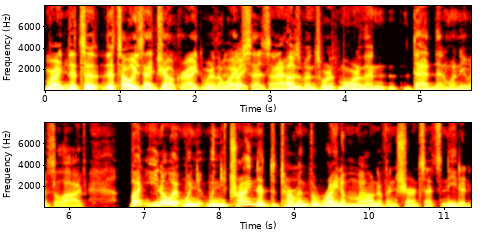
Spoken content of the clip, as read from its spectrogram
Right. That's a that's always that joke, right? Where the wife right. says, "My husband's worth more than dead than when he was alive." But you know what? When when you're trying to determine the right amount of insurance that's needed,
